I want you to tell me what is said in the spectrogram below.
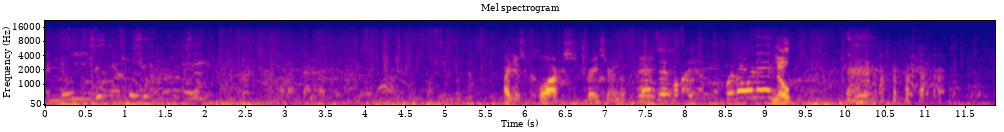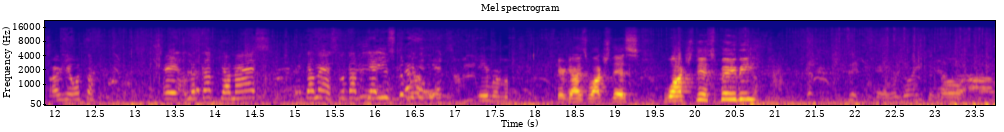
I know you are. I just clocked Tracer in the That's face. it, boys. We're going in! Nope. RJ, what the? Hey, look up, dumbass! Hey, dumbass, look up! Yeah, you stupid idiot! Game. Here, guys, watch this. Watch this, baby. Okay, we're going to go, um...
